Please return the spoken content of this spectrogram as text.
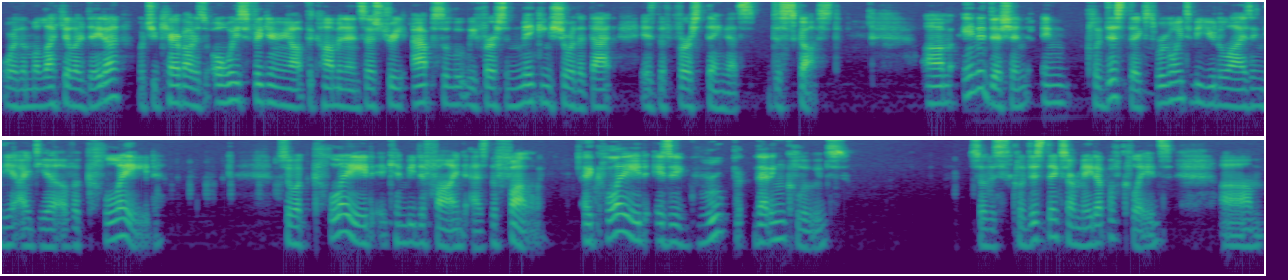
or the molecular data. What you care about is always figuring out the common ancestry absolutely first and making sure that that is the first thing that's discussed. Um, in addition, in cladistics, we're going to be utilizing the idea of a clade. So a clade it can be defined as the following. A clade is a group that includes so the cladistics are made up of clades. Um,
